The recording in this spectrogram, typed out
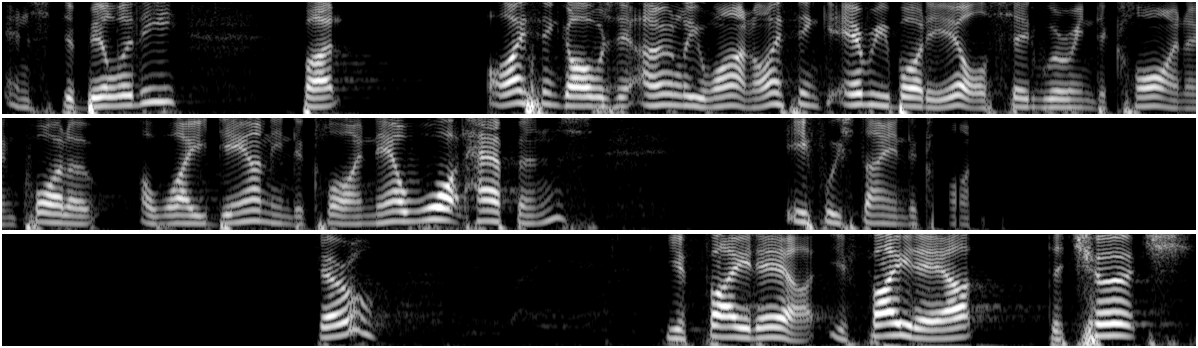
and stability. But I think I was the only one. I think everybody else said we're in decline and quite a, a way down in decline. Now, what happens if we stay in decline? Cheryl? You fade out. You fade out. The church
